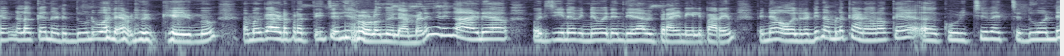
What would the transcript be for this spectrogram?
ഞങ്ങളൊക്കെ നെടുന്തൂണ് പോലെ അവിടെ നിൽക്കുകയായിരുന്നു. നമുക്ക് അവിടെ പ്രത്യേകിച്ച് വലിയ റോളൊന്നുമില്ല. നമ്മളിങ്ങനെ കാണുക ഒരു ചീന പിന്നെ ഒരു എന്തെങ്കിലും അഭിപ്രായം ഉണ്ടെങ്കിൽ പറയും. പിന്നെ ഓൾറെഡി നമ്മൾ കിണറൊക്കെ കുഴിച്ച് വെച്ചത് കൊണ്ട്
